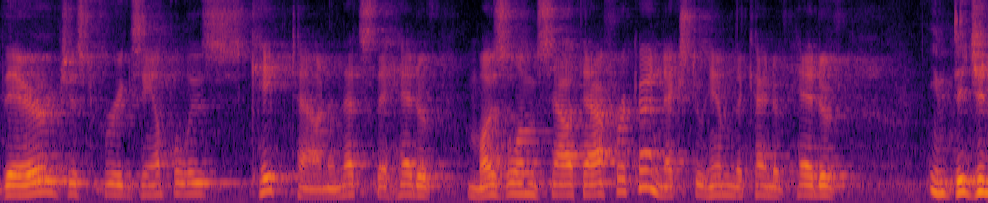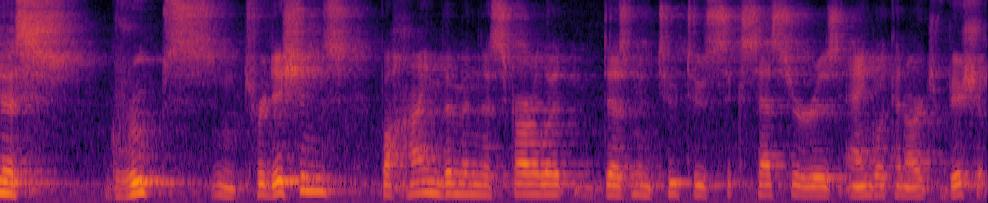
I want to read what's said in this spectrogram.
There, just for example, is Cape Town, and that's the head of Muslim South Africa. Next to him, the kind of head of indigenous groups and traditions. Behind them in the scarlet, Desmond Tutu's successor is Anglican Archbishop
